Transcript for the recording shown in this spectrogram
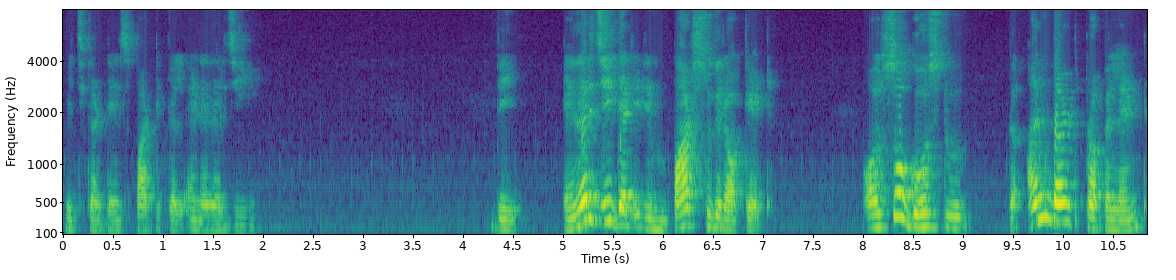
which contains particle and energy, the energy that it imparts to the rocket also goes to the unburnt propellant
